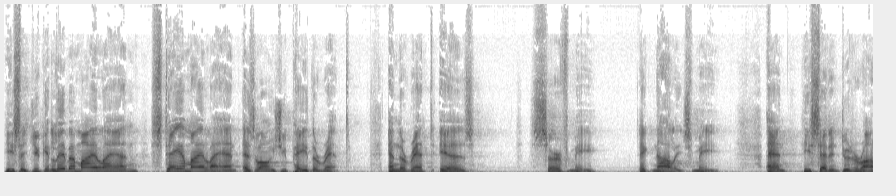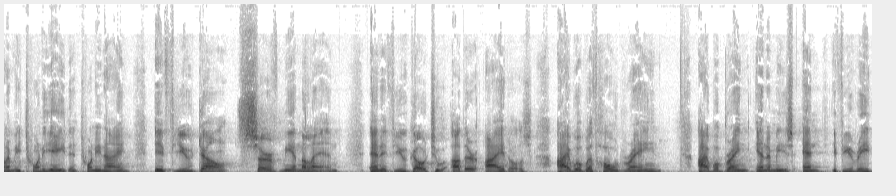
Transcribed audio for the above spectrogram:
He said, You can live in my land, stay in my land, as long as you pay the rent. And the rent is serve me acknowledge me. And he said in Deuteronomy 28 and 29 if you don't serve me in the land, and if you go to other idols, I will withhold rain, I will bring enemies. And if you read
